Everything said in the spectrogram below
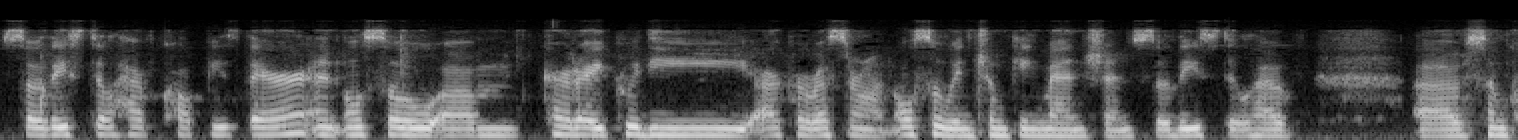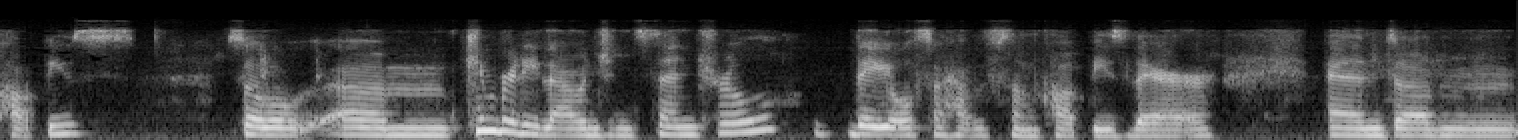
So they still have copies there, and also um, Karaikudi Aka Restaurant, also in Chungking Mansion. So they still have uh, some copies. So um, Kimberly Lounge in Central, they also have some copies there, and um,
